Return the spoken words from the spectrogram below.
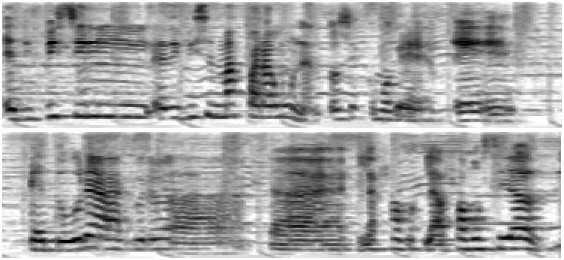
es difícil, es difícil más para una, entonces como que eh, es dura, dura la, la, famo- la famosidad.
